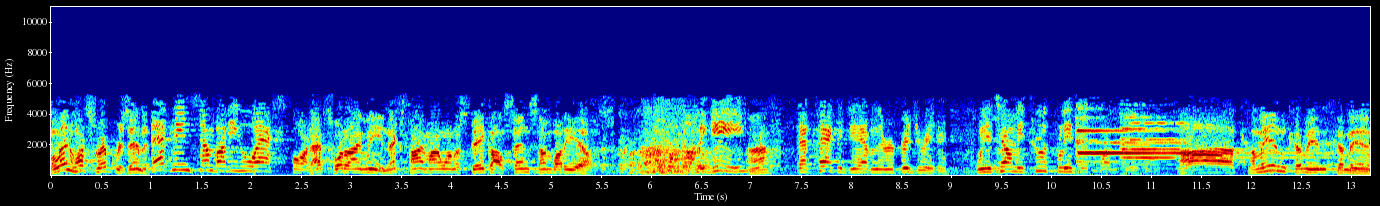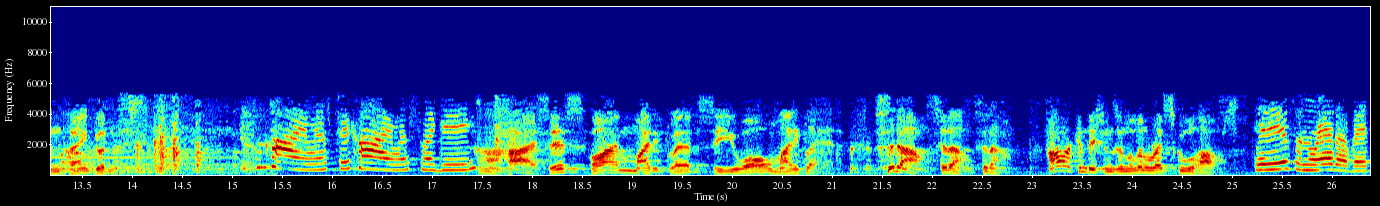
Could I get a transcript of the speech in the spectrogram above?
Well, then what's represented? That means somebody who asks for it. That's what I mean. Next time I want a steak, I'll send somebody else. McGee, Huh? that package you have in the refrigerator, will you tell me truthfully just what it is? Ah, come in, come in, come in. Thank goodness. Hi, Mister. Hi, Miss McGee. Ah, hi, sis. Oh, I'm mighty glad to see you all. Mighty glad. Sit down, sit down, sit down. How are conditions in the little red schoolhouse? It isn't red of it.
